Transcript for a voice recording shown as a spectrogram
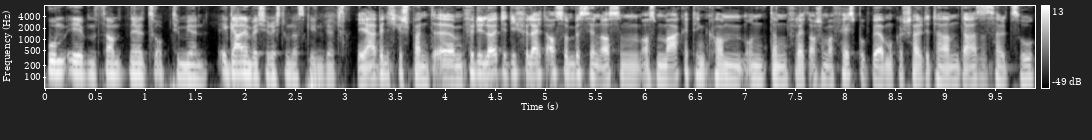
um eben Thumbnail zu optimieren. Egal in welche Richtung das gehen wird. Ja, bin ich gespannt. Ähm, für die Leute, die vielleicht auch so ein bisschen aus dem, aus dem Marketing kommen und dann vielleicht auch schon mal Facebook-Werbung geschaltet haben, da ist es halt so,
